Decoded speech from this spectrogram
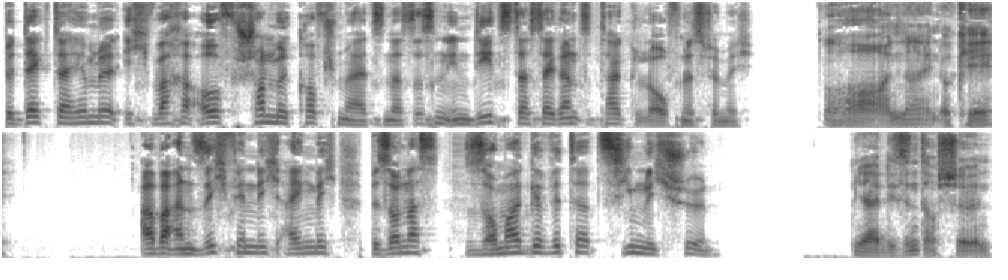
bedeckter Himmel, ich wache auf, schon mit Kopfschmerzen. Das ist ein Indiz, dass der ganze Tag gelaufen ist für mich. Oh nein, okay. Aber an sich finde ich eigentlich besonders Sommergewitter ziemlich schön. Ja, die sind auch schön.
